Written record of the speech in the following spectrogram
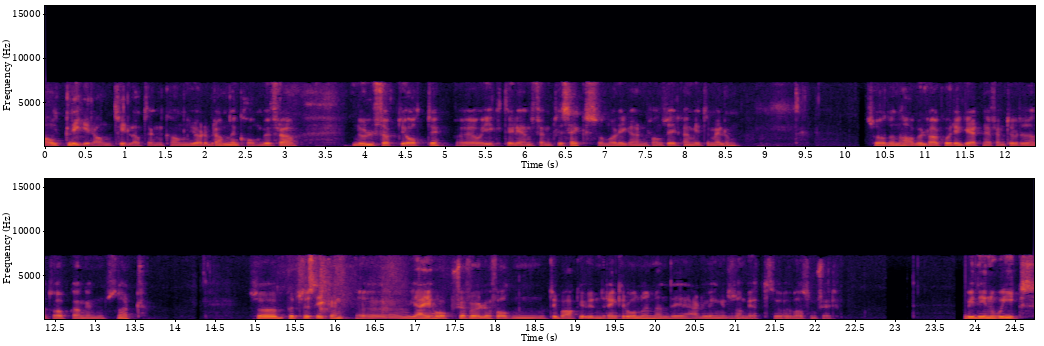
alt ligger an til at den kan gjøre det bra. Men den kommer fra 0,7080 og gikk til 1,56, og nå ligger den sånn cirka midt imellom. Så den har vel da korrigert ned 50% av oppgangen snart. Så plutselig stikker den. Jeg håper selvfølgelig å få den tilbake under en krone, men det er det jo ingen som vet hva som skjer. Within weeks,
